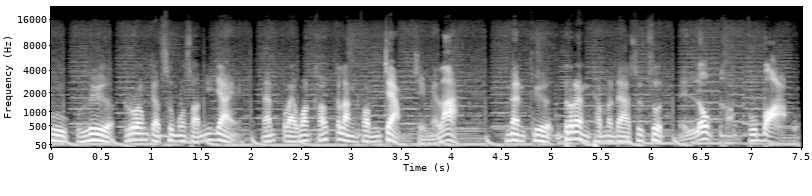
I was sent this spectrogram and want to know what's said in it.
ถูกเลือกร่วมกับสโมสรใหญ่ นั้นแปลว่าเขากำลังพร้อมแจ่มใช่ไหมล่ะนั่นคือเรื่องธรรมดาสุดๆ ในโลกของฟุตบอล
